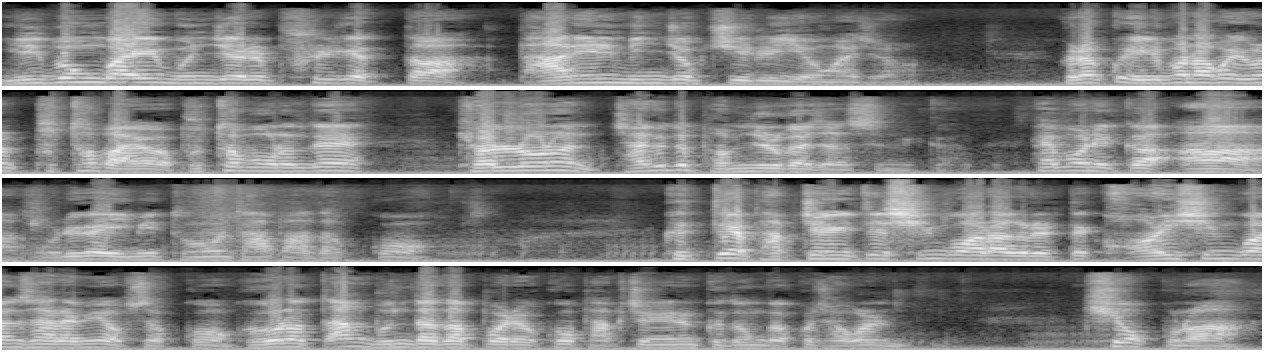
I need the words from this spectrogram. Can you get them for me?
일본과의 문제를 풀겠다. 반일 민족주의를 이용하죠. 그래갖고 일본하고 이걸 붙어봐요. 붙어보는데 결론은 자기도 법률가지 않습니까? 해보니까 아 우리가 이미 돈을 다 받았고 그때 박정희 때 신고하라 그럴 때 거의 신고한 사람이 없었고 그거로 딱 문 닫아 버렸고 박정희는 그 돈 갖고 저걸 키웠구나.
